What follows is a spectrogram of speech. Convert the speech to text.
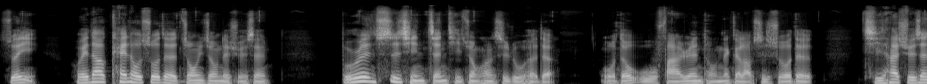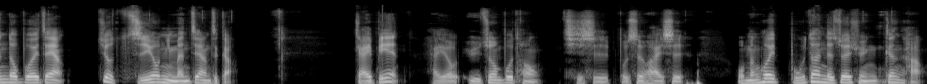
所以回到开头说的中医中的学生，不论事情整体状况是如何的，我都无法认同那个老师说的，其他学生都不会这样，就只有你们这样子搞。改变还有与众不同，其实不是坏事。我们会不断的追寻更好、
